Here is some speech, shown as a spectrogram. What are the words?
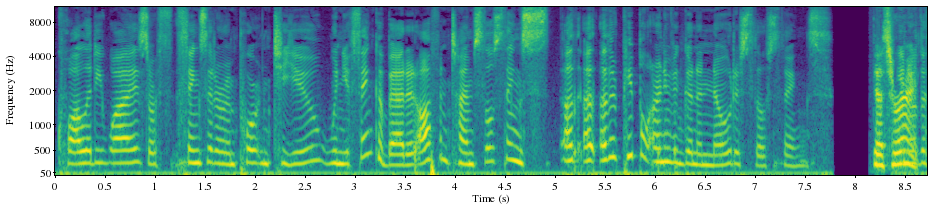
quality wise, or th- things that are important to you, when you think about it, oftentimes those things, o- other people aren't even going to notice those things. that's you right know the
